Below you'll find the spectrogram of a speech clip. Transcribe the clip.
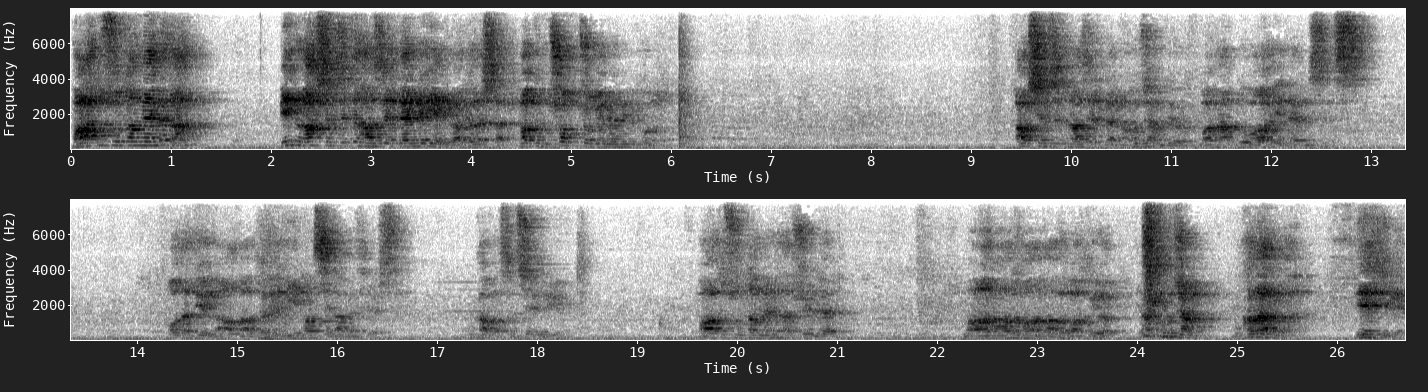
Fatih Sultan Mehmet Han bir gün Akşemseddin Hazretlerine geliyor arkadaşlar. Bakın çok çok önemli bir konu. Akşemseddin Hazretlerine hocam diyor bana dua eder misiniz? O da diyor ki Allah böyle iman selameti versin. Kafasını çeviriyor. Fatih Sultan Mehmet Han şöyle manalı manalı bakıyor. Ya hocam bu kadar mı? Der gibi.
